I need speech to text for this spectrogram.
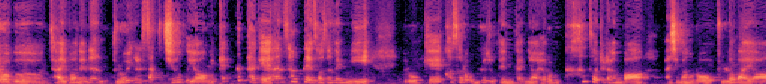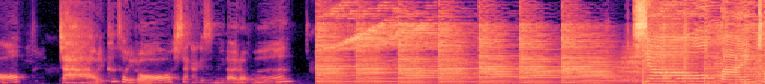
여러분. 자, 이번에는 드로잉을 싹 지우고요. 우리 깨끗하게 한 상태에서 선생님이 이렇게 커서를 옮겨줄 테니까요. 여러분 큰 소리를 한번 마지막으로 불러봐요. 자, 우리 큰 소리로 시작하겠습니다, 여러분. 쇼바이투,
